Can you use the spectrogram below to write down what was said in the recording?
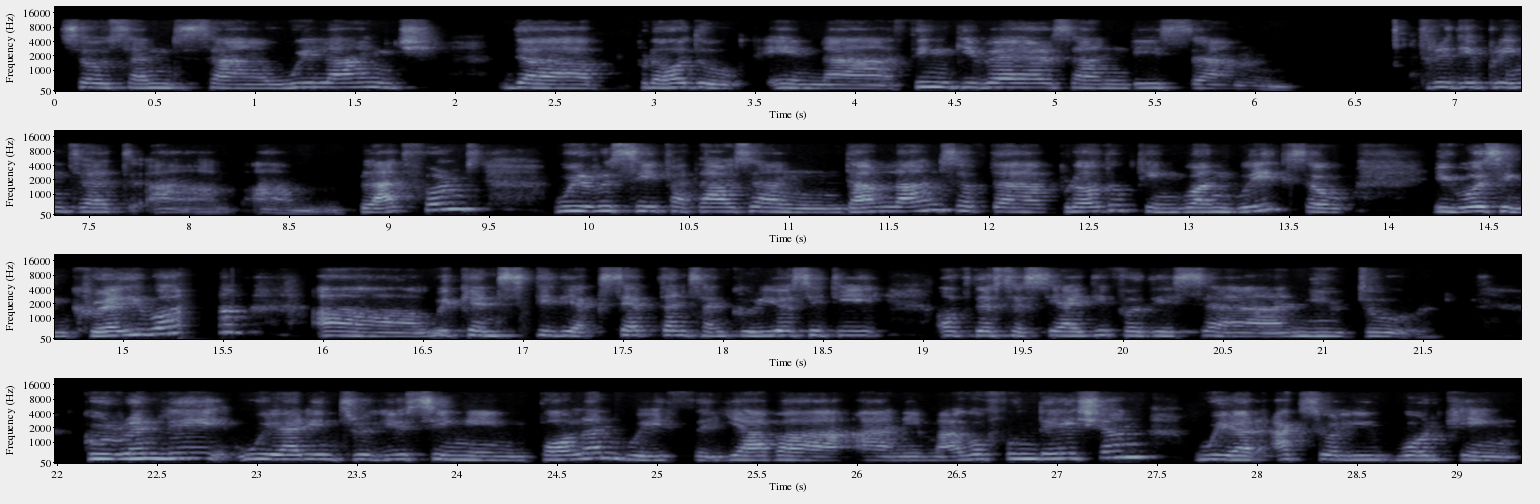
So since uh, we launched the product in uh, Thingiverse and this um, 3D printed um, um, platforms. We received a thousand downloads of the product in one week, so it was incredible. Uh, we can see the acceptance and curiosity of the society for this uh, new tool. Currently, we are introducing in Poland with the JAVA and Imago Foundation. We are actually working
